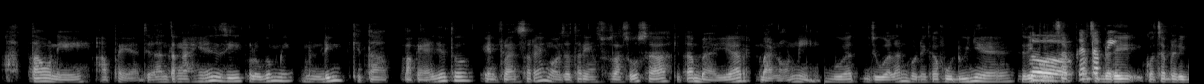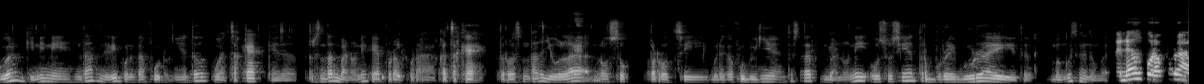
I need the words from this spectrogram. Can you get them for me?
Atau nih, apa ya, jalan tengahnya sih. Kalau gue mending kita pakai aja tuh influencernya nggak usah cari yang susah-susah. Kita bayar Mbak Noni buat jualan boneka voodoo-nya. Jadi Loh, konsep kan konsep tapi- dari konsep dari gue gini nih. Ntar jadi boneka voodoo-nya itu buat cekek gitu. Terus ntar Mbak Noni kayak pura-pura kecekek. Terus ntar Yola nusuk perut si boneka voodoo-nya. Terus ntar Mbak Noni ususnya terburai-burai gitu. Bagus nggak tuh Mbak? Padahal pura-pura.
